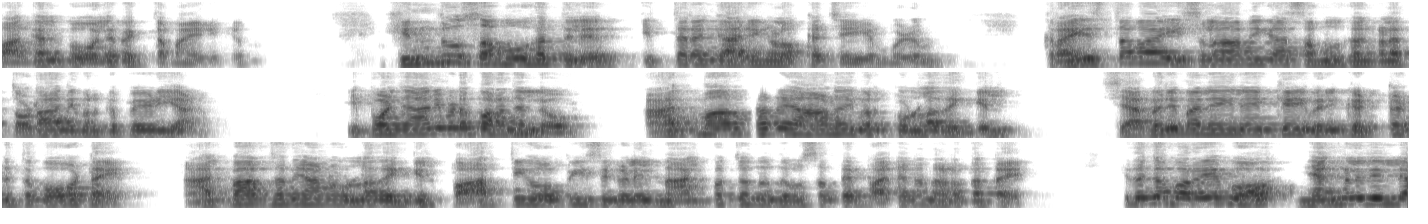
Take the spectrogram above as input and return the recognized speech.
പകൽ പോലെ വ്യക്തമായിരിക്കുന്നു. ഹിന്ദു സമൂഹത്തിൽ ഇത്തരം കാര്യങ്ങളൊക്കെ ചെയ്യുമ്പോഴും ക്രൈസ്തവ ഇസ്ലാമിക സമൂഹങ്ങളെ തൊടാൻ ഇവർക്ക് പേടിയാണ്. ഇപ്പോൾ ഞാനിവിടെ പറഞ്ഞല്ലോ ആത്മാർത്ഥതയാണ് ഇവർക്കുള്ളതെങ്കിൽ ശബരിമലയിലേക്ക് ഇവർ കെട്ടെടുത്ത് പോകട്ടെ. ആത്മാർത്ഥതയാണ് ഉള്ളതെങ്കിൽ പാർട്ടി ഓഫീസുകളിൽ നാൽപ്പത്തൊന്ന് ദിവസത്തെ ഭജന നടത്തട്ടെ. ഇതൊക്കെ പറയുമ്പോൾ ഞങ്ങളിലില്ല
